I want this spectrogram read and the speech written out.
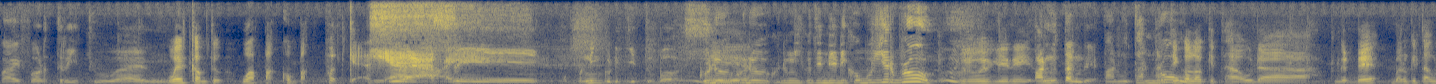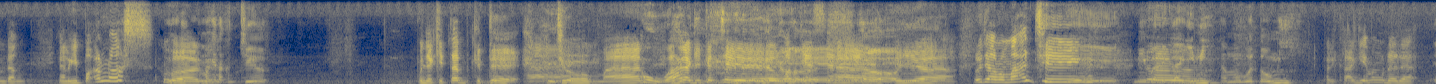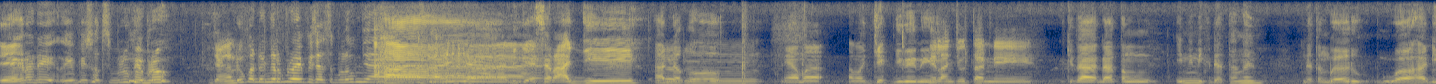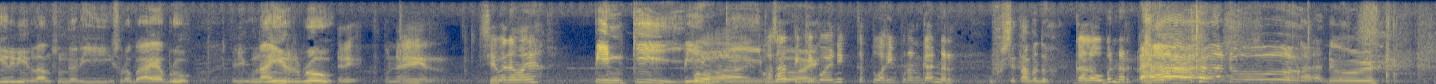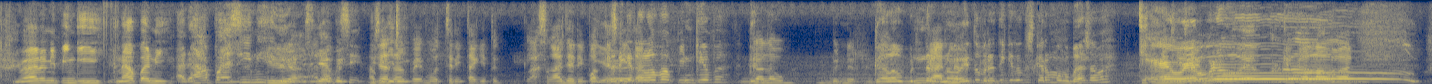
Five, four, three, two, one. Welcome to Wapak Kompak Podcast. Ya, asik. Opening kudu gitu bos Kudu, Iya. kudu, kudu ngikutin Deddy Kobuzier bro. Dulu gini. Panutan deh Panutan bro. Nanti kalau kita udah gede, baru kita undang yang lagi panas. Emang Waduh. kita kecil. Punya kita gede. Ah. Cuman Kuat. ini lagi kecil podcastnya. Oh, iya. Lu jangan memancing. Nih balik lagi nih sama gue Tommy. Balik lagi emang udah ada. Ya karena di episode sebelumnya bro. Jangan lupa denger bro episode sebelumnya. Ah iya, digeser aja. Ada kok. Nih sama sama Jack juga nih. Ini lanjutan nih. Kita datang ini nih kedatangan datang baru. Gua hadiri nih langsung dari Surabaya bro. Dari Unair bro. Dari Unair. Siapa namanya? Pinky Pinky Boy. Kalau Boy. Pinky Boy ini ketua himpunan Gunner. Buset apa tuh? Galau bener. Aduh Aduh. Gimana nih Pinky? Kenapa nih? Ada apa sih nih? Gitu, Iya, bisa ada apa sih? apa Bisa jadi- sampai mau cerita gitu langsung aja di podcast Iya. Tadi kita. kata lo apa? Pinky apa? Galau bener. Galau bener Ganer. No itu berarti kita tuh sekarang mau ngebahas apa? Cewek bro. Kegalauan.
